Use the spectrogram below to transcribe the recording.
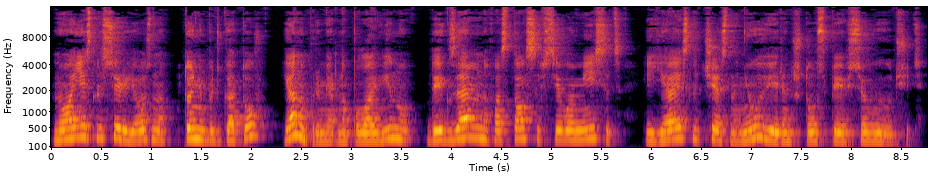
Ну а если серьезно, кто-нибудь готов? Я, например, наполовину. До экзаменов остался всего месяц, и я, если честно, не уверен, что успею все выучить.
